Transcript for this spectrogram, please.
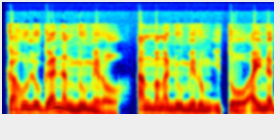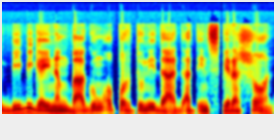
Kahulugan ng numero, ang mga numerong ito ay nagbibigay ng bagong oportunidad at inspirasyon.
